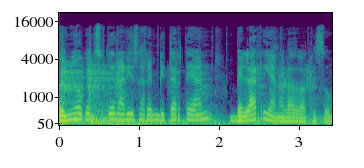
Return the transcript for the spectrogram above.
Doinuok entzuten ari zaren bitartean, belarria nola doakizu.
